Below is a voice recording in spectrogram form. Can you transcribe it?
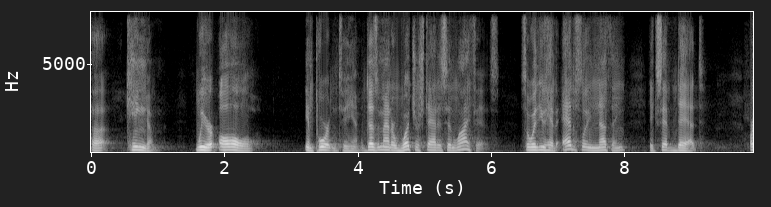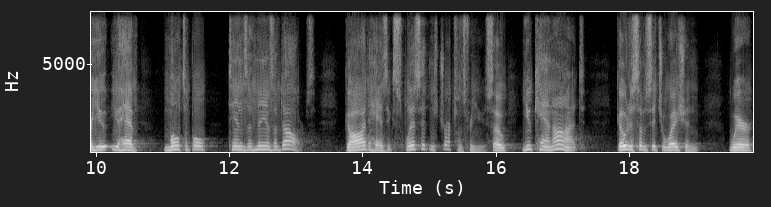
uh, kingdom, we are all important to Him. It doesn't matter what your status in life is. So, whether you have absolutely nothing except debt, or you, you have multiple tens of millions of dollars. God has explicit instructions for you. So you cannot go to some situation where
